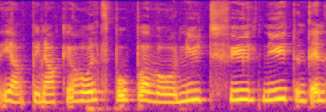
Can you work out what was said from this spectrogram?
ja, Pinocchio Holzpuppe, die nichts fühlt, nichts. Und dann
